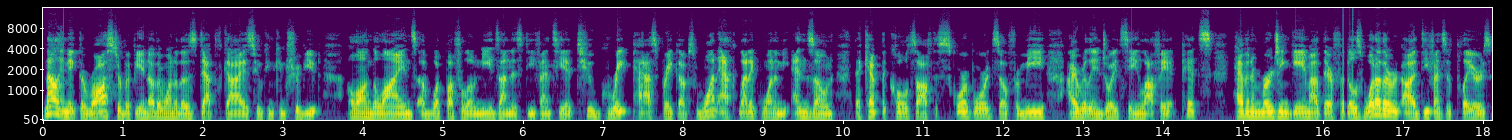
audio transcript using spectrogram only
not only make the roster, but be another one of those depth guys who can contribute along the lines of what Buffalo needs on this defense. He had two great pass breakups, one athletic one in the end zone that kept the Colts off the scoreboard. So for me, I really enjoyed seeing Lafayette Pitts have an emerging game out there for the Bills. What other uh, defensive players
